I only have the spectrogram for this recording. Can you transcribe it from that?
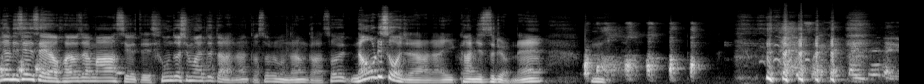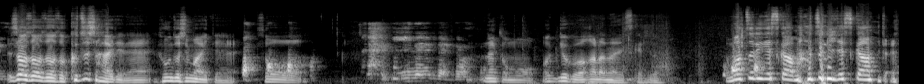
なり先生おはようございます言うて、ふんどし巻いてたらなんかそれもなんか、そういう、治りそうじゃない感じするよね。それ変態世代です。そうそうそうそう、靴下履いてね、ふんどし巻いて。そいいね、みたいな。う。なんかもう、よくわからないですけれど。祭りですか？祭りですか？みたいな。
